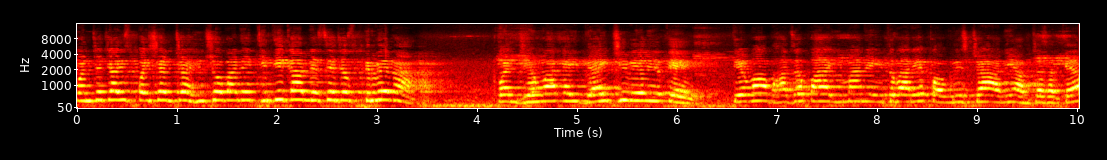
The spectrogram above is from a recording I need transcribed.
पंचेचाळीस पैशांच्या हिशोबाने किती का मेसेजेस फिरवे ना पण जेव्हा काही द्यायची वेळ येते तेव्हा भाजपा इमाने इतवारे काँग्रेसच्या आणि आमच्यासारख्या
